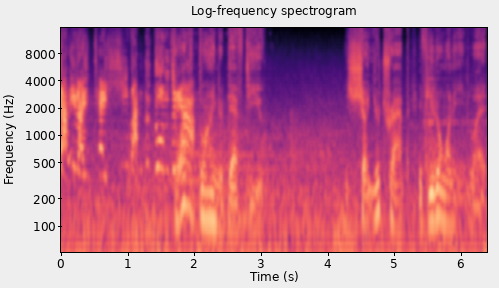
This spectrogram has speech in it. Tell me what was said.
야, 이라 이 개씨발 Do I 놈들이야! look blind or deaf to you? Shut your trap if you don't want to eat lead.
